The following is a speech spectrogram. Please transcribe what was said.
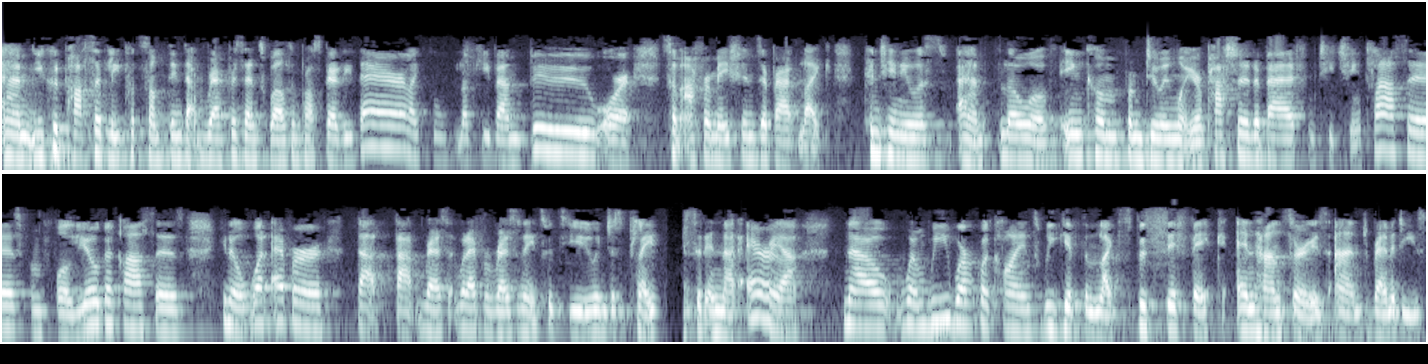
Um, you could possibly put something that represents wealth and prosperity there, like lucky bamboo, or some affirmations about like continuous um, flow of income from doing what you're passionate about, from teaching classes, from full yoga classes, you know, whatever that that res- whatever resonates with you, and just place it in that area. Now, when we work with clients, we give them like specific enhancers and remedies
